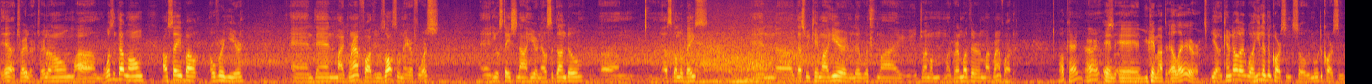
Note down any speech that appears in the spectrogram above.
Yeah, trailer, trailer home. Wow. Um, wasn't that long. I'll say about over a year. And then my grandfather, who was also in the Air Force, and he was stationed out here in El Segundo, um, El Segundo base and uh, that's when he came out here and lived with my joined my, my grandmother and my grandfather. Okay, all right. And and you came out to L.A. or? Yeah, we came down. Like, well, he lived in Carson, so we moved to Carson,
